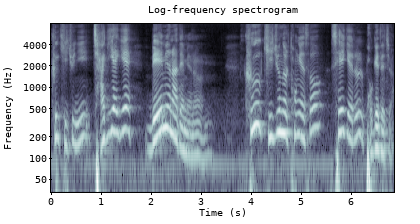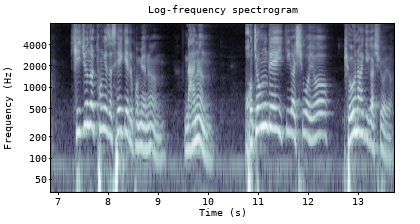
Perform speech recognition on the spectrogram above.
그 기준이 자기에게 내면화되면은 그 기준을 통해서 세계를 보게 되죠. 기준을 통해서 세계를 보면은 나는 고정되어 있기가 쉬워요. 변하기가 쉬워요.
